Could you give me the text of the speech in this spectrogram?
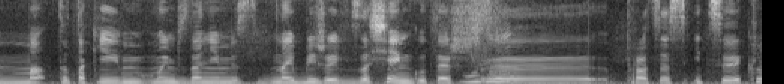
ma, to taki moim zdaniem jest najbliżej w zasięgu też mhm. e, proces i cykl.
